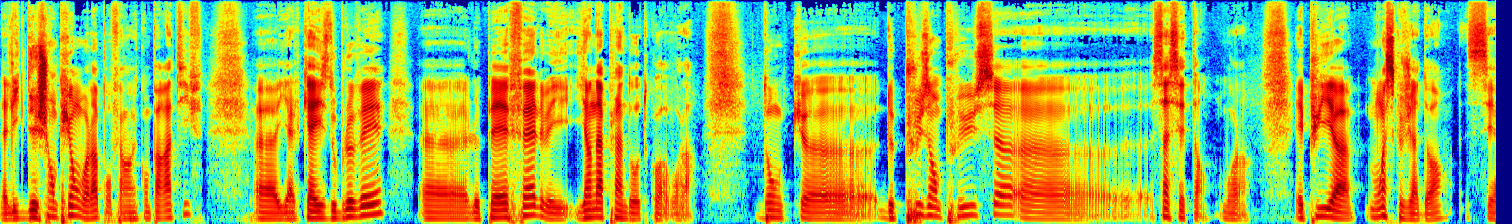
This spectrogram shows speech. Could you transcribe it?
la Ligue des Champions, voilà, pour faire un comparatif. Euh, Il y a le KSW, euh, le PFL, mais il y en a plein d'autres, quoi, voilà. Donc, euh, de plus en plus, euh, ça s'étend, voilà. Et puis, euh, moi, ce que j'adore, c'est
